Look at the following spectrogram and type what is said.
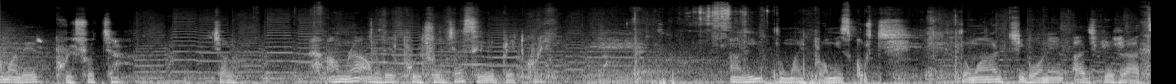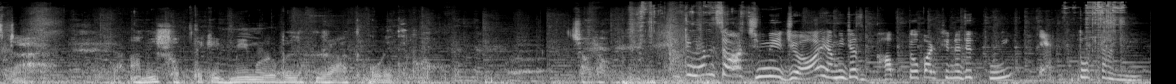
আমাদের ফুলসজ্জা চলো আমরা আমাদের ফুলসজ্জা সেলিব্রেট করি। আমি তোমায় প্রমিস করছি, তোমার জীবনের আজকের রাতটা আমি সব থেকে মেমোরেবল রাত করে দেব। চলো। ডোন্ট টাচ মি জয় আমি জাস্ট ভাবতেও পারছি না যে তুমি এতটা নিচ।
